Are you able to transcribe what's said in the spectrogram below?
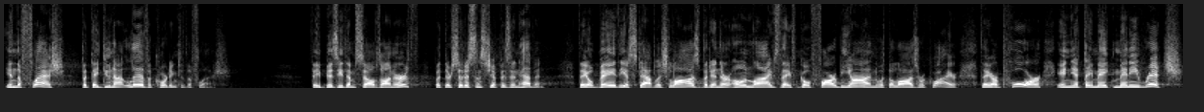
in the flesh, but they do not live according to the flesh. They busy themselves on earth, but their citizenship is in heaven. They obey the established laws, but in their own lives, they go far beyond what the laws require. They are poor, and yet they make many rich.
